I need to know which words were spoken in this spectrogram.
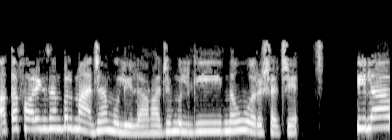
आता फॉर एक्झाम्पल माझ्या मुलीला माझी मुलगी नऊ वर्षाची आहे. तिला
